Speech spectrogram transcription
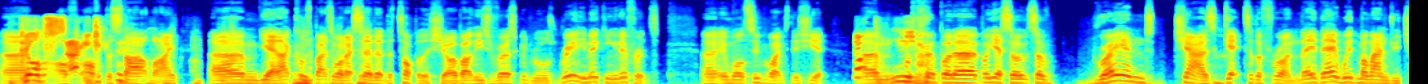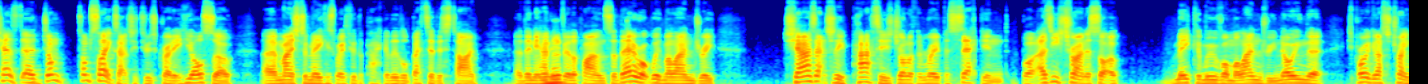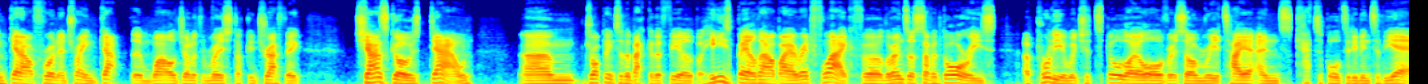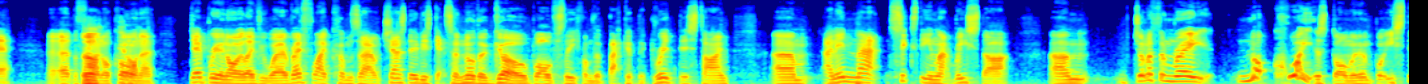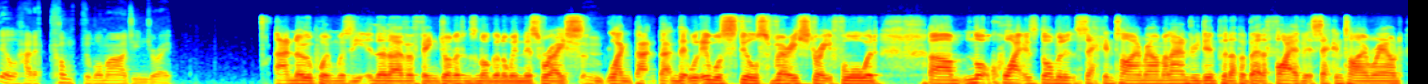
Um, God's off, sake. off the start line. Um, yeah, that comes back to what I said at the top of the show about these reverse grid rules really making a difference uh, in World Superbikes this year. Um, but uh, but yeah, so so Rea and Chaz get to the front. They they're with Melandri. Chaz, uh, John Tom Sykes actually to his credit, he also uh, managed to make his way through the pack a little better this time uh, than he had in Phillip Island. So they're up with Melandri. Chaz actually passes Jonathan Rea for second, but as he's trying to sort of make a move on Melandri, knowing that he's probably going to have to try and get out front and try and gap them while Jonathan Rea's stuck in traffic, Chaz goes down, um, dropping to the back of the field, but he's bailed out by a red flag for Lorenzo Savadori's Aprilia, which had spilled oil all over its own rear tyre and catapulted him into the air uh, at the final God. corner. Debris and oil everywhere. Red flag comes out. Chaz Davies gets another go, but obviously from the back of the grid this time. Um, and in that 16 lap restart, um, Jonathan Rea, not quite as dominant, but he still had a comfortable margin, Dre. At no point was he that I ever think Jonathan's not going to win this race. Mm. Like that, that, that it was still very straightforward. Um, not quite as dominant second time round. Melandri did put up a better fight of it second time round,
